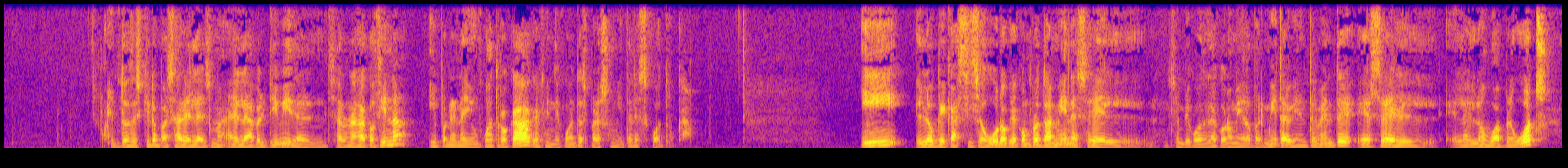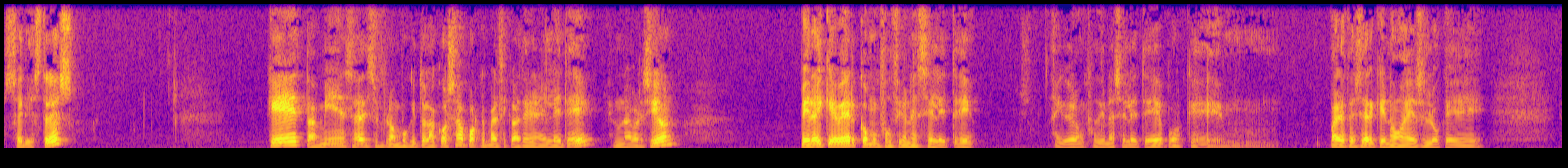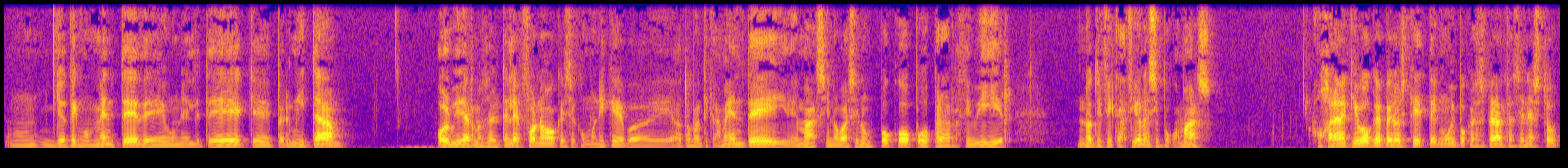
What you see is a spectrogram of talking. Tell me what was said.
Entonces quiero pasar el, el, Apple TV del salón a la cocina y poner ahí un 4K, que a fin de cuentas para eso mi tele es 4K. Y lo que casi seguro que compro también es el, siempre y cuando la economía lo permita, evidentemente, es el, el nuevo Apple Watch Series 3. Que también se ha desinflado un poquito la cosa porque parece que va a tener LTE en una versión. Pero hay que ver cómo funciona ese LTE. Hay que ver cómo funciona ese LTE porque mm, parece ser que no es lo que mm, yo tengo en mente de un LTE que permita olvidarnos del teléfono, que se comunique pues, automáticamente y demás, sino va a ser un poco pues para recibir notificaciones y poco más. Ojalá me equivoque, pero es que tengo muy pocas esperanzas en esto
